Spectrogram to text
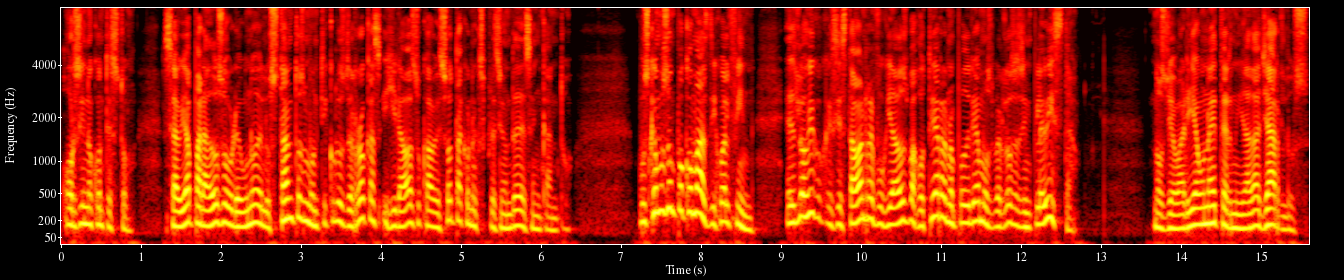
Orsi no contestó. Se había parado sobre uno de los tantos montículos de rocas y giraba su cabezota con expresión de desencanto. Busquemos un poco más, dijo al fin. Es lógico que si estaban refugiados bajo tierra no podríamos verlos a simple vista. Nos llevaría una eternidad hallarlos.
